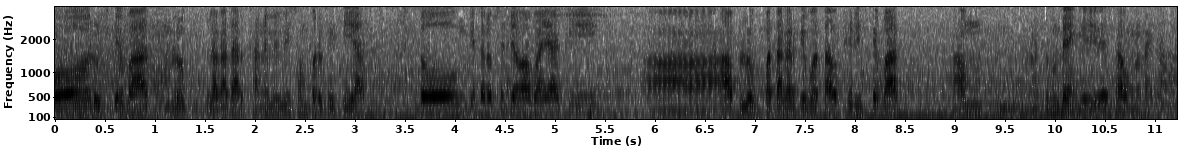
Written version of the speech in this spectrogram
और उसके बाद हम लोग लगातार थाने में भी संपर्क किया। तो उनकी तरफ़ से जवाब आया कि आप लोग पता करके बताओ, फिर इसके बाद हम ढूंढेंगे, ऐसा उन्होंने कहा।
